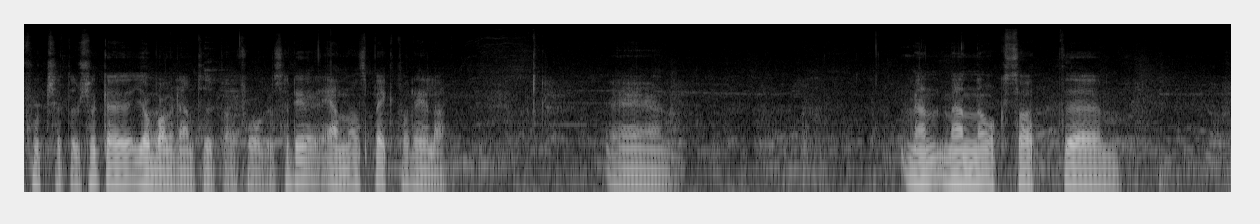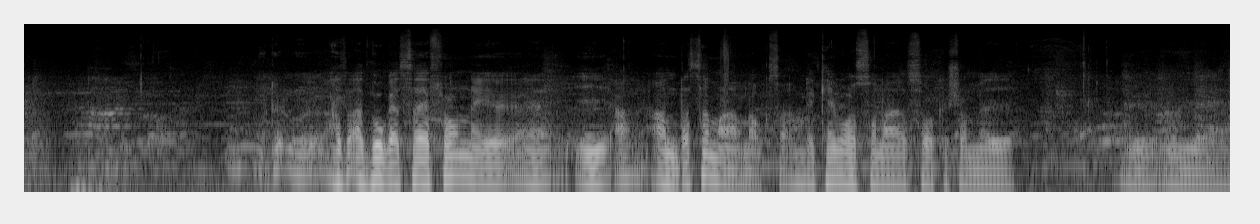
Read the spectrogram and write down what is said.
fortsätta försöka jobba med den typen av frågor. Så det är en aspekt av det hela. Eh, men, men också att, eh, att, att, våga säga ifrån i, eh, i andra sammanhang också. Det kan ju vara sådana saker som i, i, i eh,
